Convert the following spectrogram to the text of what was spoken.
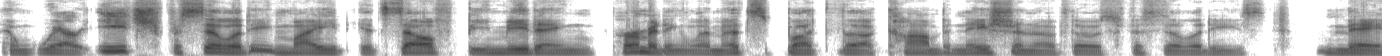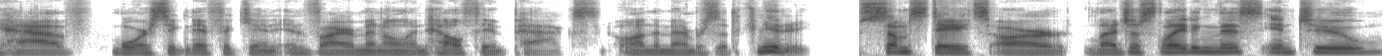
and where each facility might itself be meeting permitting limits, but the combination of those facilities may have more significant environmental and health impacts on the members of the community. Some states are legislating this into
